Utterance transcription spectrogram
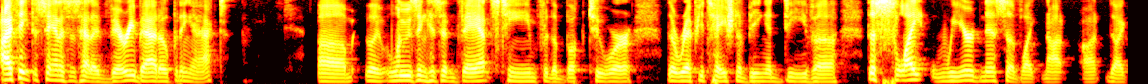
I think DeSantis has had a very bad opening act. Um, like losing his advance team for the book tour, the reputation of being a diva, the slight weirdness of like not uh, like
